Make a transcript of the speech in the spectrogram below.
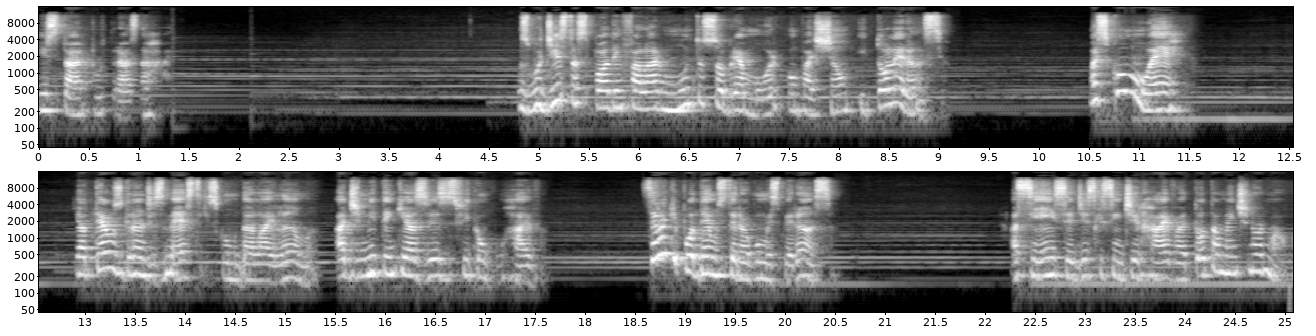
que está por trás da raiva. Os budistas podem falar muito sobre amor, compaixão e tolerância. Mas como é que até os grandes mestres, como Dalai Lama, admitem que às vezes ficam com raiva? Será que podemos ter alguma esperança? A ciência diz que sentir raiva é totalmente normal.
